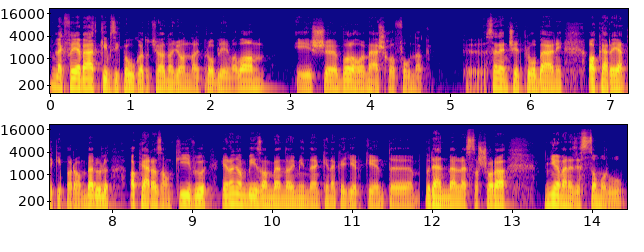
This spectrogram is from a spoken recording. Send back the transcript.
legfeljebb átképzik magukat, hogyha nagyon nagy probléma van, és valahol máshol fognak szerencsét próbálni, akár a játékiparon belül, akár azon kívül. Én nagyon bízom benne, hogy mindenkinek egyébként rendben lesz a sora. Nyilván ez egy szomorú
